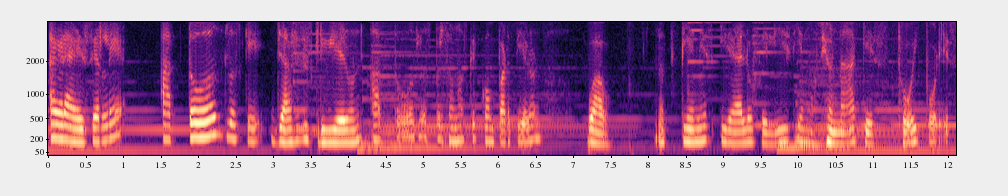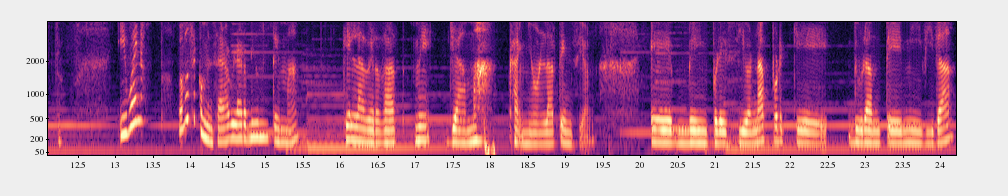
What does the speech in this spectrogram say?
agradecerle a todos los que ya se suscribieron, a todas las personas que compartieron. ¡Wow! No tienes idea de lo feliz y emocionada que estoy por esto. Y bueno, vamos a comenzar a hablar de un tema que la verdad me llama cañón la atención. Eh, me impresiona porque durante mi vida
